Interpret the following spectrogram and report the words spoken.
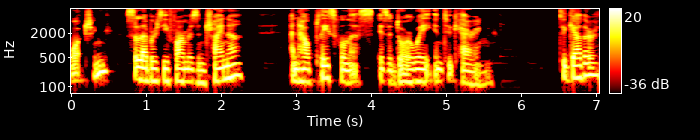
watching, celebrity farmers in China, and how placefulness is a doorway into caring. Together,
